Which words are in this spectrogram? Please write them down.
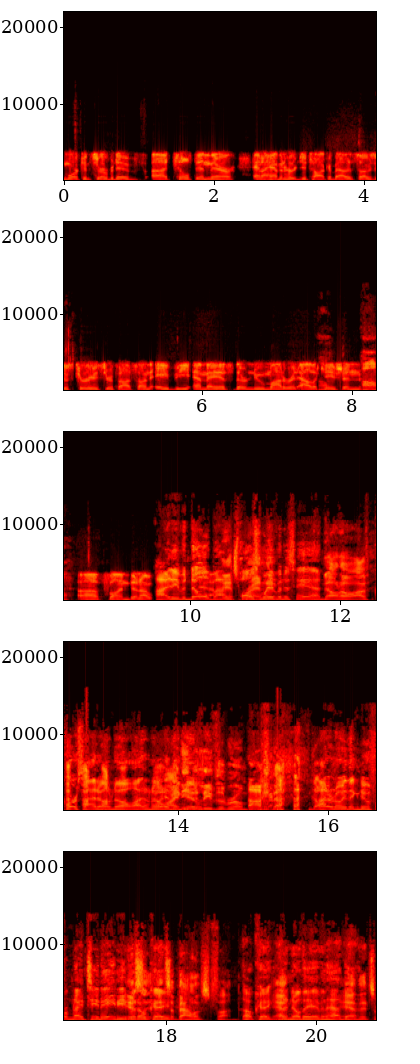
more conservative uh, tilt in there. And I haven't heard you talk about it, so I was just curious your thoughts on AVMA as their new moderate allocation Oh. Uh, fund. And I, I didn't even know Yeah. about it. Paul's waving new. his hand. No, no. I, Of course, I don't know. I don't know no, anything I need new. to leave the room. No, I don't know anything new from 1980, It's but a- okay. it's a balanced fund. okay, I didn't know they even had that. And it's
